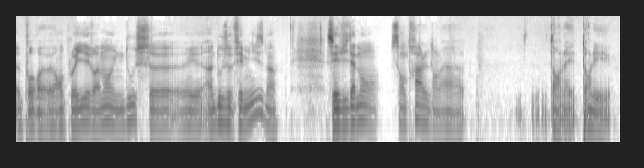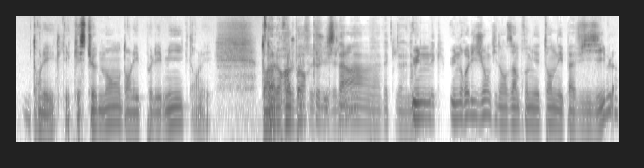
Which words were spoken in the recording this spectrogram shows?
euh, pour euh, employer vraiment une douce, euh, un doux euphémisme. C'est évidemment central dans, la, dans, les, dans, les, dans les, les questionnements, dans les polémiques, dans, les, Dans, le rapport que l'islam a avec le- la Une, religion qui, dans un premier temps, n'est pas visible.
